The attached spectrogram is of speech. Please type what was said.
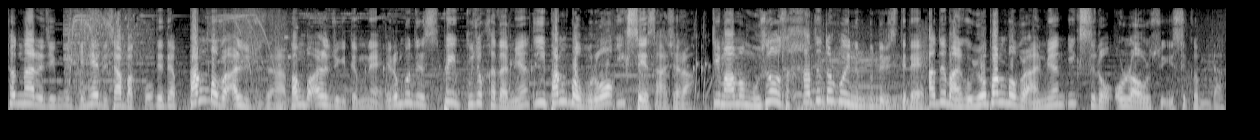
첫날에 지금 이렇게 헤드 잡았고. 근데 내가 방법을 알려주잖아. 방법 알려주기 때문에 여러분들이 스펙이 부족하다면 이 방법으로 X에서 하셔라. 지금 아마 무서워서 hard 돌고 있는 분들이 있을 텐데 hard 말고 이 방법을 알면 X로 올라올 수 있을 겁니다.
